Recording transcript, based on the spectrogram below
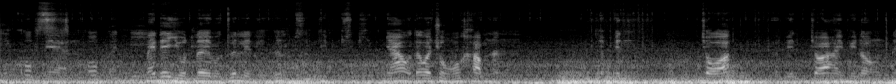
ให้ครบแม่นครบอันนี้ไม่ได้หยุดเลยมันขึ้นเลยมันขึ้นสคริปต์สคริปต์ยาวแต่ว่าช่วงของคำนั้นจะเป็นจอจะเป็นจอให้พี่น้องใน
